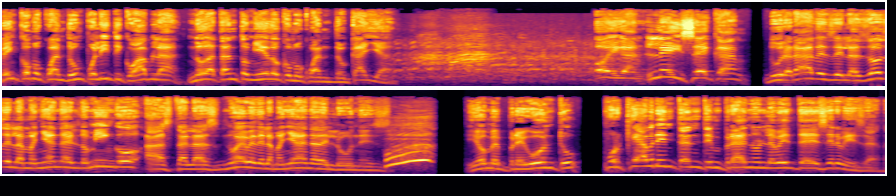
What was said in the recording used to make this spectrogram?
Ven como cuando un político habla no da tanto miedo como cuando calla. Oigan, ley seca durará desde las 2 de la mañana del domingo hasta las 9 de la mañana del lunes. Yo me pregunto, ¿por qué abren tan temprano en la venta de cerveza?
